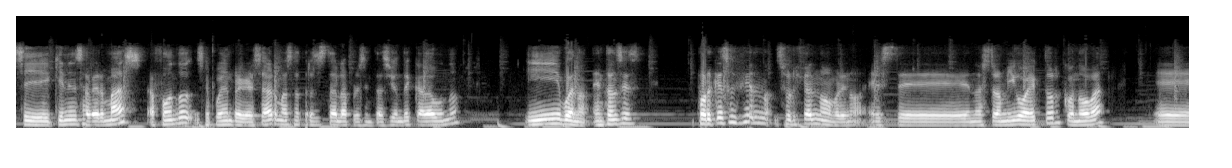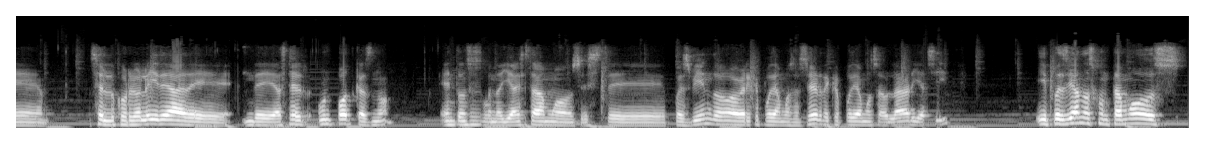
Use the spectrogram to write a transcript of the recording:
Si quieren saber más a fondo, se pueden regresar. Más atrás está la presentación de cada uno. Y bueno, entonces, ¿por qué surgió el, surgió el nombre? No? Este, nuestro amigo Héctor Conova eh, se le ocurrió la idea de, de hacer un podcast, ¿no? Entonces, bueno, ya estábamos este, pues viendo a ver qué podíamos hacer, de qué podíamos hablar y así. Y pues ya nos juntamos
